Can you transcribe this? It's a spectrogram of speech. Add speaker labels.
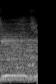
Speaker 1: Jesus.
